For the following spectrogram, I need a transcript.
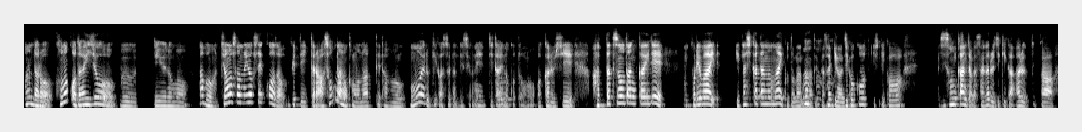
なんだろう、この子大丈夫っていうのも、多分、ジョンさんの養成講座を受けていったら、あ、そうなのかもなって多分思える気がするんですよね。時代のこともわかるし、発達の段階で、これは致し方のないことなんうんだなというか、さうんっきの自己肯自己自尊感情が下がる時期があるとか、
